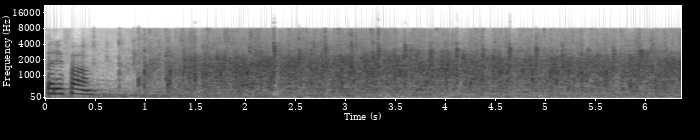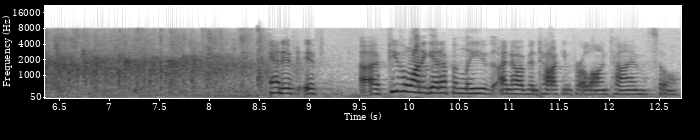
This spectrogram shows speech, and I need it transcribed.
But if um, And if, if, uh, if people want to get up and leave, I know I've been talking for a long time, so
